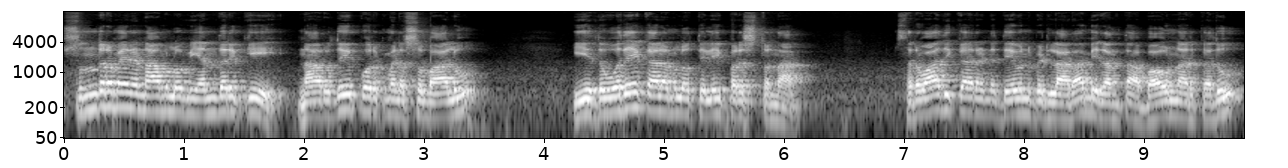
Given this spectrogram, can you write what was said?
సుందరమైన నామలో మీ అందరికీ నా హృదయపూర్వకమైన శుభాలు. ఈ ఉదయ కాలంలో తెలియపరుస్తున్నాను. సర్వాధికారిని దేవుని బిడ్డలారా మీరంతా బాగున్నారు కదూ?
